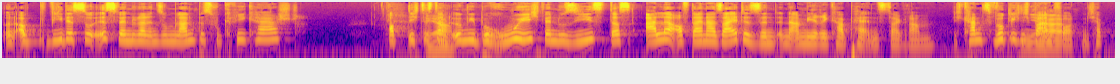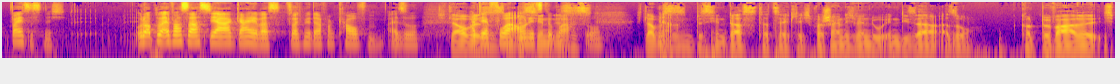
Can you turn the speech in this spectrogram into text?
und ob, wie das so ist, wenn du dann in so einem Land bist, wo Krieg herrscht, ob dich das Ja. dann irgendwie beruhigt, wenn du siehst, dass alle auf deiner Seite sind in Amerika per Instagram. Ich kann es wirklich nicht Ja. beantworten. Ich hab, weiß es nicht. Oder ob du einfach sagst, ja, geil, was soll ich mir davon kaufen? Also Ich glaube, hat es ist vorher ein auch nichts bisschen, gebracht. Es ist, so. Ich glaube, es Ja. ist ein bisschen das tatsächlich. Wahrscheinlich, wenn du in dieser, also Gott bewahre, ich,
